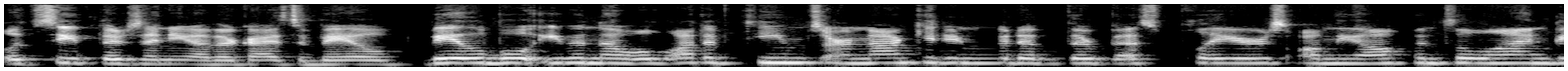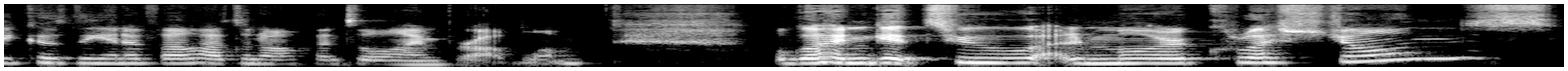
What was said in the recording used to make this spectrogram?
Let's see if there's any other guys avail- available." Even though a lot of teams are not getting rid of their best players on the offensive line because the NFL has an offensive line problem. We'll go ahead and get to more questions.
